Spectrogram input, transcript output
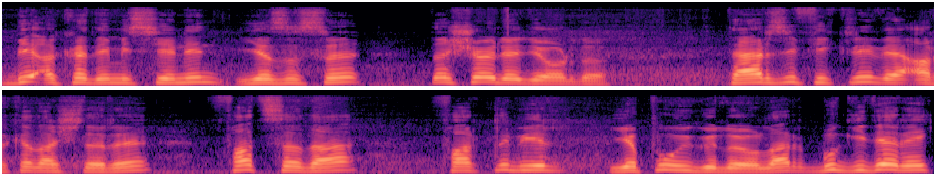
Bir akademisyenin yazısı da şöyle diyordu. Terzi Fikri ve arkadaşları Fatsa'da farklı bir yapı uyguluyorlar. Bu giderek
